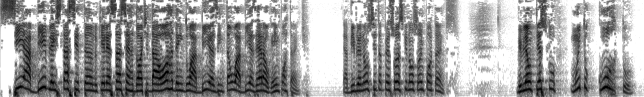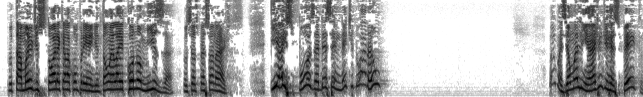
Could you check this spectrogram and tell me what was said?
se a Bíblia está citando que ele é sacerdote da ordem do Abias, então o Abias era alguém importante. A Bíblia não cita pessoas que não são importantes. A Bíblia é um texto muito curto para o tamanho de história que ela compreende, então ela economiza nos seus personagens. E a esposa é descendente do Arão. Mas é uma linhagem de respeito.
